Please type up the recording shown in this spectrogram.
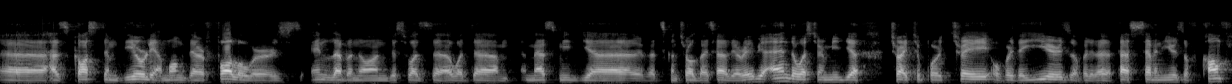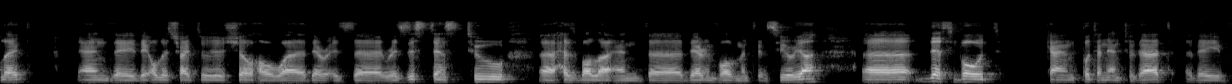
uh, has cost them dearly among their followers in Lebanon. This was uh, what the mass media that's controlled by Saudi Arabia and the Western media tried to portray over the years, over the past seven years of conflict. And they, they always try to show how uh, there is resistance to uh, Hezbollah and uh, their involvement in Syria. Uh, this vote can put an end to that. They've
